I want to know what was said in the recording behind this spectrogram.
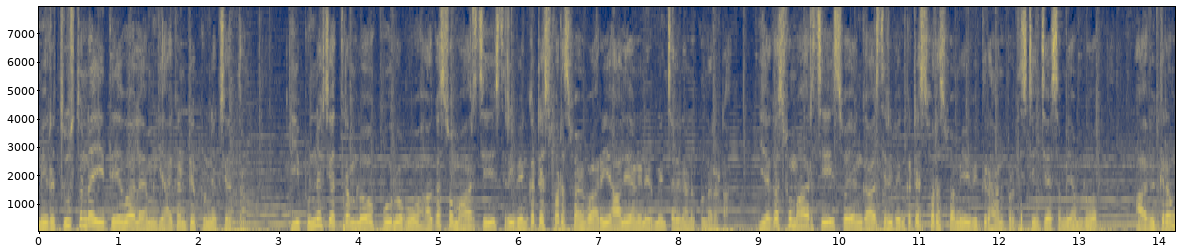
మీరు చూస్తున్న ఈ దేవాలయం యాగంటి పుణ్యక్షేత్రం. ఈ పుణ్యక్షేత్రంలో పూర్వము అగస్వ మహర్షి శ్రీ వెంకటేశ్వర స్వామి వారి ఆలయాన్ని నిర్మించాలని అనుకున్నారట. ఈ అగస్వ మహర్షి స్వయంగా శ్రీ వెంకటేశ్వర స్వామి విగ్రహాన్ని ప్రతిష్ఠించే సమయంలో ఆ విగ్రహం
